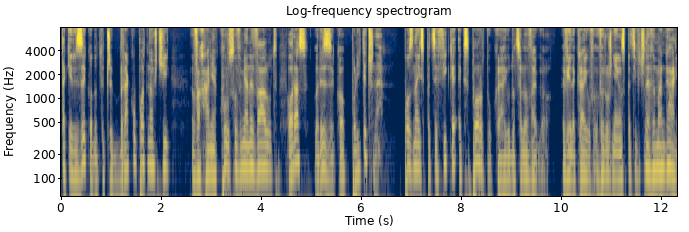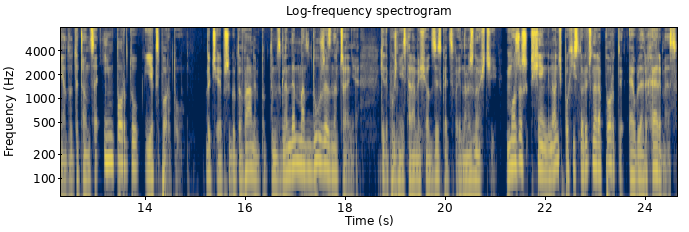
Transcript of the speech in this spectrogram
Takie ryzyko dotyczy braku płatności, wahania kursu wymiany walut oraz ryzyko polityczne. Poznaj specyfikę eksportu kraju docelowego. Wiele krajów wyróżniają specyficzne wymagania dotyczące importu i eksportu. Bycie przygotowanym pod tym względem ma duże znaczenie, kiedy później staramy się odzyskać swoje należności. Możesz sięgnąć po historyczne raporty Euler-Hermes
